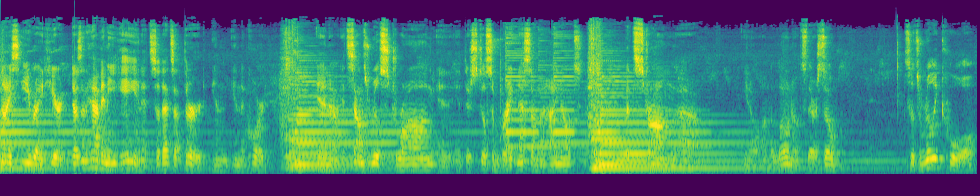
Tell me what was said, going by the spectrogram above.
nice E right here doesn't have any A in it, so that's a third in, in the chord. And uh, it sounds real strong, and it, there's still some brightness on the high notes, but strong, uh, you know, on the low notes there. So, so it's really cool.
